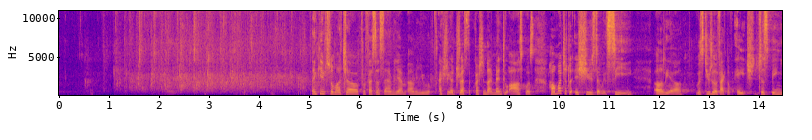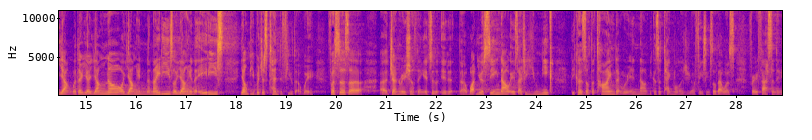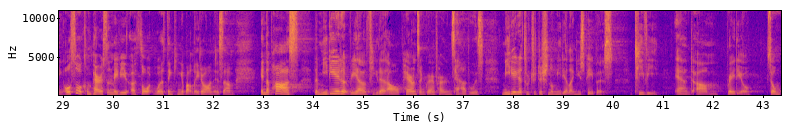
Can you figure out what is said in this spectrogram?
Thank you so much, uh, Professor Sam Yam. Um, you actually addressed the question that I meant to ask was how much of the issues that we see earlier was due to the fact of age, just being young. Whether you're young now or young in the 90s or young in the 80s, young people just tend to feel that way versus a, a generational thing. It's a, it, uh, what you're seeing now is actually unique because of the time that we're in now, because of technology we're facing. So that was very fascinating. Also, a comparison, maybe a thought worth thinking about later on is um, in the past, the mediated reality that our parents and grandparents had was mediated through traditional media like newspapers, TV, and um, radio. So,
